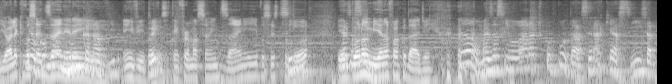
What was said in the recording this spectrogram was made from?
E olha que você Meu, é designer, hein, hein Vitor? Você tem formação em design e você estudou Sim. Mas assim, ergonomia na faculdade, hein? Não, mas assim, eu era tipo, puta, será que é assim, sabe?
